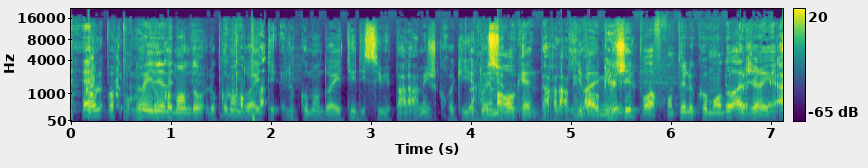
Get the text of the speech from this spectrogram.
le, commando, le commando a été, le commando a été décimé par l'armée. Je crois qu'il y a deux- marocaine. par l'armée qui va marocaine. Pour affronter le commando algérien. Euh,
